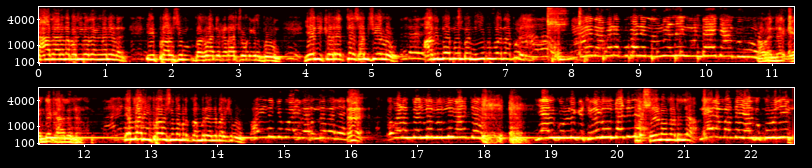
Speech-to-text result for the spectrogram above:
സാധാരണ പതിവ് അങ്ങനെയാണ്. ഈ പ്രാവശ്യം ഭഗവാന്റെ കടാക്ഷോണ്ടെങ്കിൽ പോകും എനിക്കൊരൊറ്റ സംശയമുള്ളൂ. അതിന്റെ മുമ്പ് നീ പോകാനാ അവന്റെ എന്റെ കാലനാണ്. എന്നാൽ പ്രാവശ്യം നമ്മുടെ തമ്പുരാന്റെ മലയ്ക്ക് പോകും. ക്ഷീണവും തട്ടില്ല കൂലിയും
